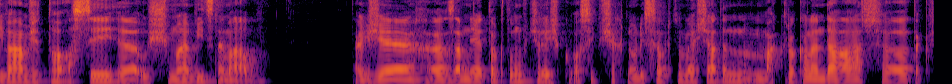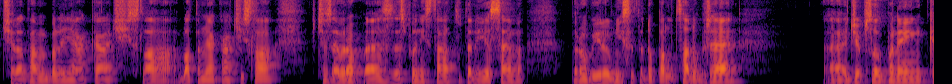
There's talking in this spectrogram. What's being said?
dívám, že toho asi uh, už mnohem víc nemám. Takže uh, za mě je to k tomu včerejšku asi všechno. Když se vrtíme ještě na ten makrokalendář, uh, tak včera tam byly nějaká čísla, byla tam nějaká čísla ještě z Evropy, ze Spojených států, ten ISM pro výrobní se to dopadlo docela dobře. Jobs opening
